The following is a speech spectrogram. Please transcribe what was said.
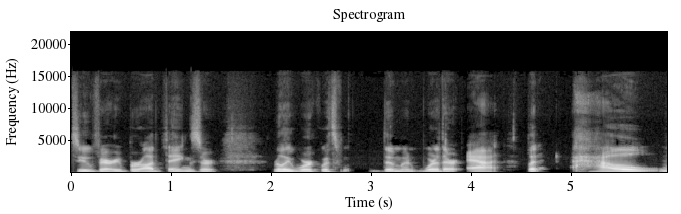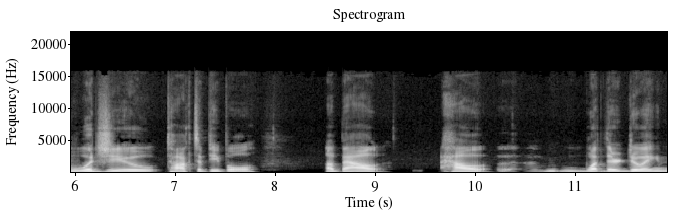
do very broad things or really work with them and where they're at. But how would you talk to people about how uh, what they're doing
